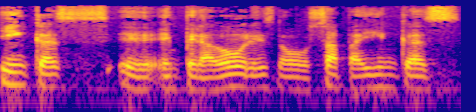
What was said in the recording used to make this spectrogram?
incas, eh, emperadores, ¿no? zapa incas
